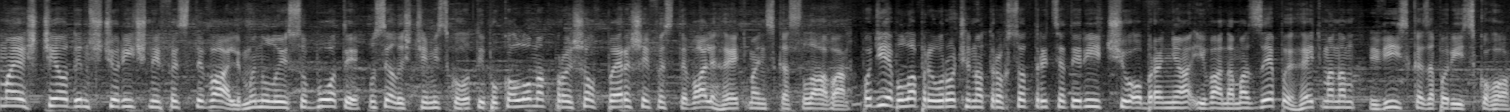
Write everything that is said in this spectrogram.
має ще один щорічний фестиваль. Минулої суботи у селищі міського типу Коломак пройшов перший фестиваль Гетьманська слава. Подія була приурочена 330-річчю обрання Івана Мазепи гетьманом війська Запорізького.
